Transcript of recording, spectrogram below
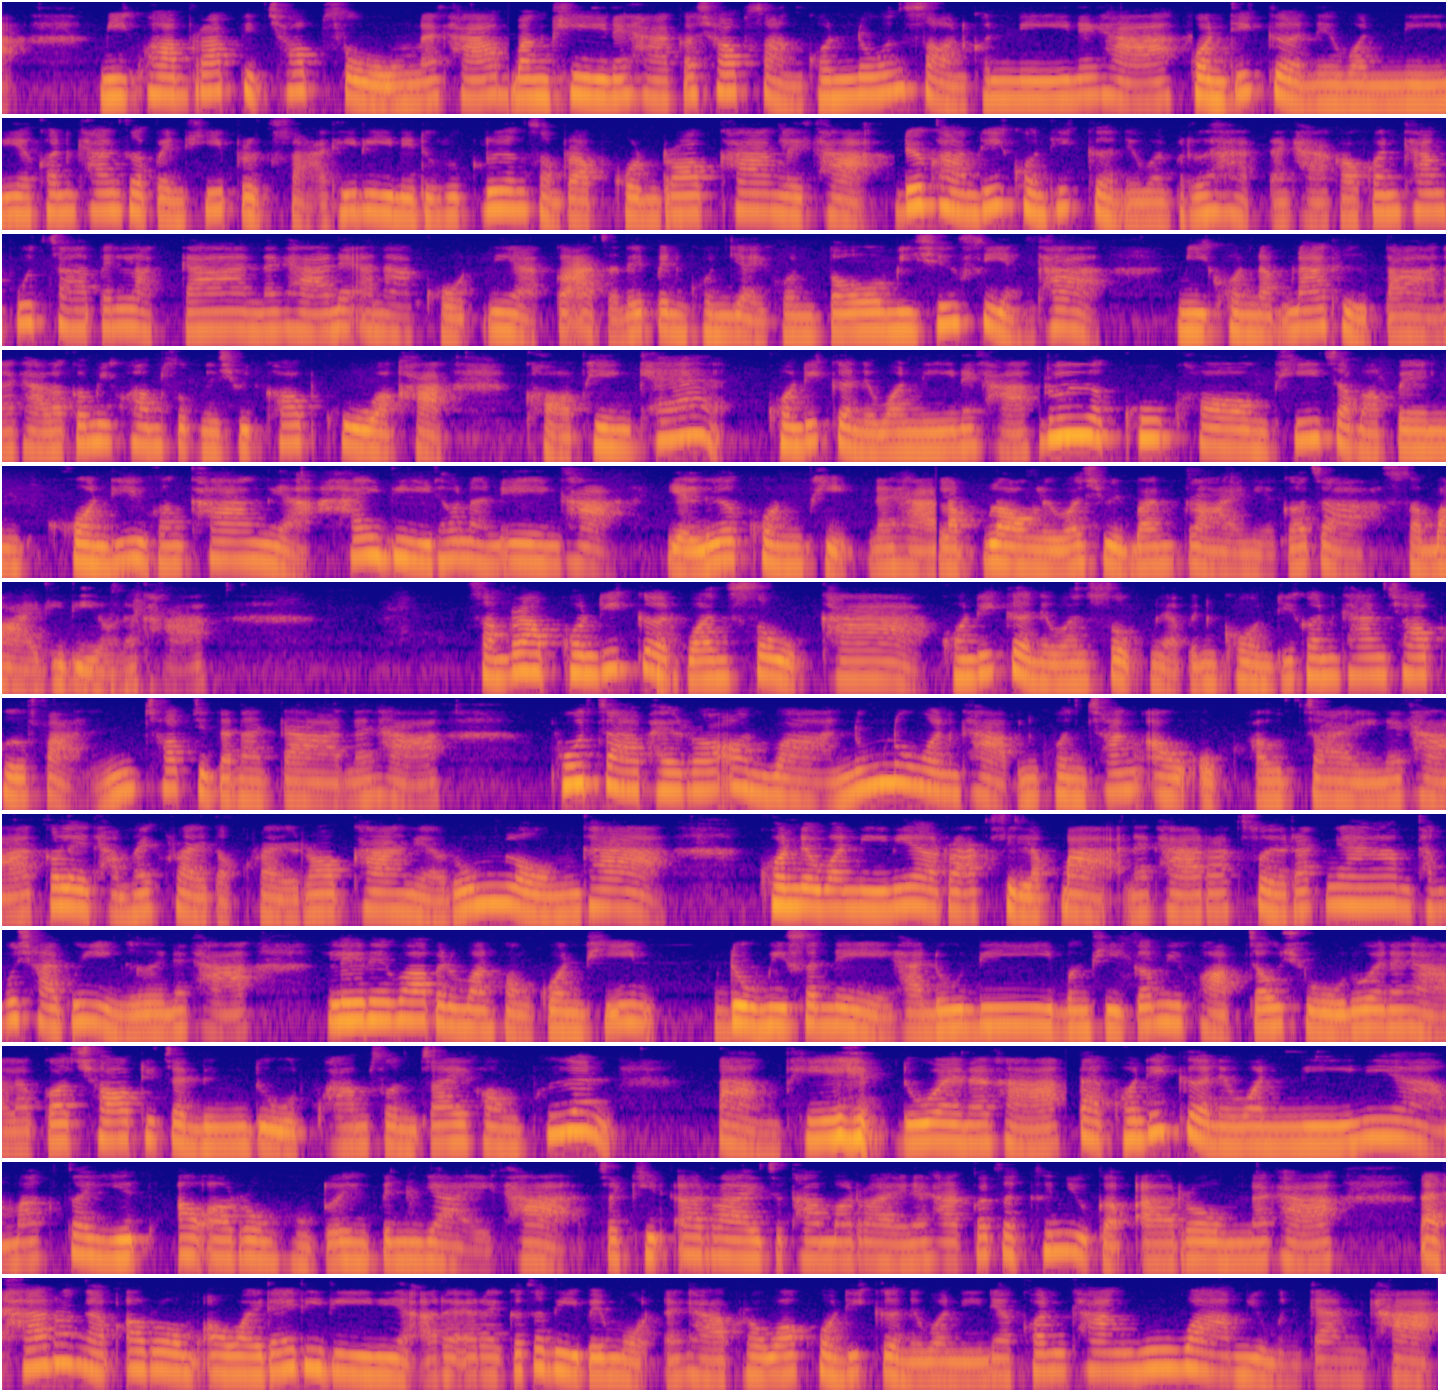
มีความรับผิดชอบสูงนะคะ บางทีนะคะก็ชอบสั่งคนนู้นสอนคนนี้นะคะ คนที่เกิดในวันนี้เนี่ยค่อนข้างจะเป็นที่ปรึกษาที่ดีในทุกๆ เรื่องสำหรับคนรอบข้างเลยค่ะ ด้วยความที่คนที่เกิดในวันพฤหัสนะคะ เขาค่อนข้างพูดจาเป็นหลักการนะคะ ในอนาคตเนี่ยก็อาจจะได้เป็นคนใหญ่คนโตมีชื่อเสียงค่ะมีคนนับหน้าถือตานะคะ แล้วก็มีความสุขในชีวิตครอบครัวค่ะ ขอเพียงแค่ คนที่เกิดในวันนี้นะคะ เลือกคู่ครองที่จะมาเป็นคนที่อยู่ข้างๆเนี่ยให้ดีเท่านั้นเองค่ะ อย่าเลือกคนผิดนะคะ รับรองเลยว่าชีวิตบ้านปลายเนี่ยก็จะสบายทีเดียวนะคะสำหรับคนที่เกิดวันศุกร์ค่ะ คนที่เกิดในวันศุกร์เนี่ยเป็นคนที่ค่อนข้างชอบเพ้อฝัน ชอบจินตนาการนะคะพูดจาไพเราะอ่อนหวานนุ่มนวลค่ะ เป็นคนช่างเอาอกเอาใจนะคะ ก็เลยทำให้ใครต่อใครรอบข้างเนี่ยรุ่มหลงค่ะ คนในวันนี้เนี่ยรักศิลปะนะคะ รักสวยรักงามทั้งผู้ชายผู้หญิงเลยนะคะ เรียกได้ว่าเป็นวันของคนที่ดูมีเสน่ห์ค่ะ ดูดี บางทีก็มีความเจ้าชู้ด้วยนะคะ แล้วก็ชอบที่จะดึงดูดความสนใจของเพื่อน ต่างเพศด้วยนะคะ แต่คนที่เกิดในวันนี้เนี่ยมักจะยึดเอาอารมณ์ของตัวเองเป็นใหญ่ค่ะ จะคิดอะไรจะทำอะไรนะคะ ก็จะขึ้นอยู่กับอารมณ์นะคะ แต่ถ้าระงับอารมณ์เอาไว้ได้ดีๆเนี่ยอะไรๆก็จะดีไปหมดนะคะ เพราะว่าคนที่เกิดในวันนี้เนี่ยค่อนข้างวู่วามอยู่เหมือนกันค่ะ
